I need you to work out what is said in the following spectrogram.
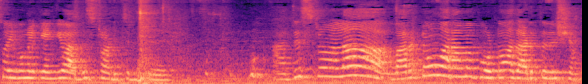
ஸோ இவங்களுக்கு எங்கேயோ அதிர்ஷ்டம் அடிச்சிருச்சு. அதிர்ஷ்டம்லாம் வரட்டும் வராமல் போட்டோம் அது அடுத்த விஷயம்.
